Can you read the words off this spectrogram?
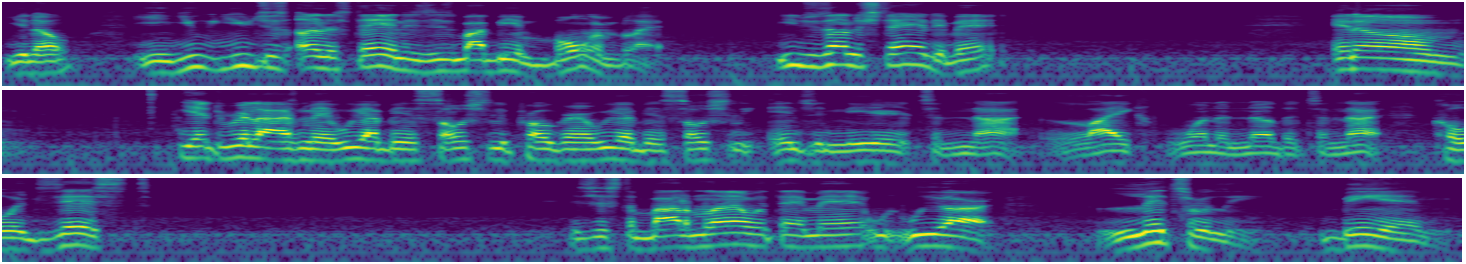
You know, you you just understand it just by being born black. You just understand it, man. And um, you have to realize, man, we have been socially programmed. We have been socially engineered to not like one another, to not coexist. It's just the bottom line with that, man. We are literally being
